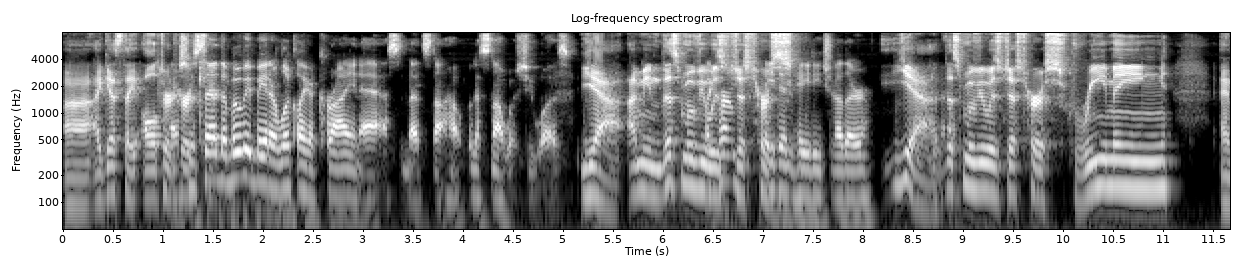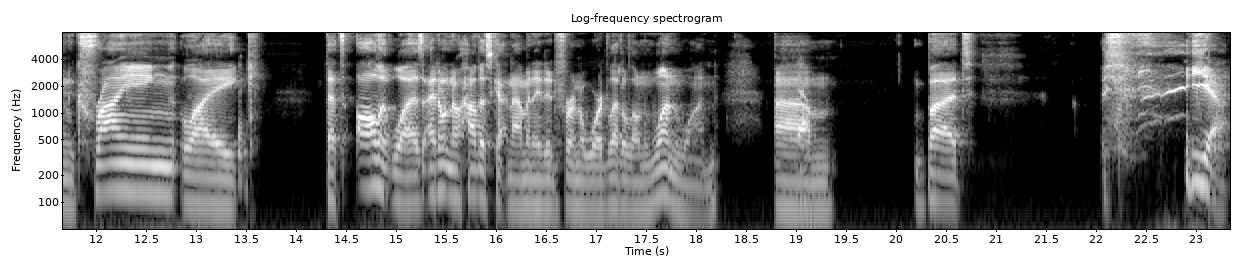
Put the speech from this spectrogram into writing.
Uh, I guess they altered her. She said the movie made her look like a crying ass, and that's not how. That's not what she was. yeah, I mean, this movie Like was her just her. They didn't hate each other. yeah, you know. this movie was just her screaming and crying like. That's all it was. I don't know how this got nominated for an award, let alone won one. Um, But yeah,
